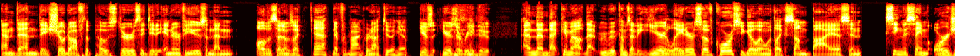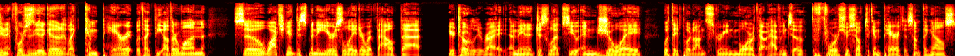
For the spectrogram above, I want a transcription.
And then they showed off the posters, they did interviews, and then all of a sudden it was like, "Yeah, never mind, we're not doing it. Here's here's a reboot." and then that came out that reboot comes out a year later. So of course you go in with like some bias and seeing the same origin it forces you to go to like compare it with like the other one. So watching it this many years later without that, you're totally right. I mean, it just lets you enjoy what they put on screen more without having to force yourself to compare it to something else.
